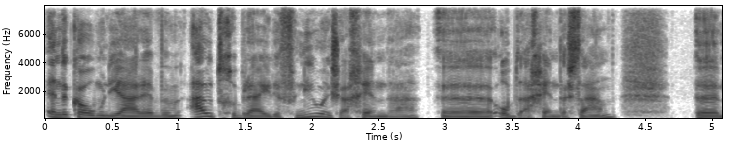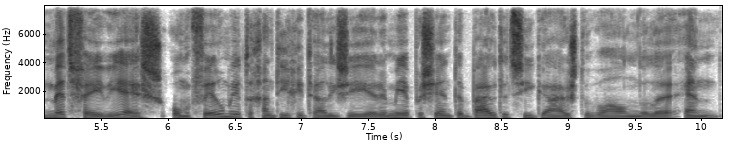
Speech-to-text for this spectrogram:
En de komende jaren hebben we een uitgebreide vernieuwingsagenda uh, op de agenda staan. Uh, met VWS om veel meer te gaan digitaliseren, meer patiënten buiten het ziekenhuis te behandelen. En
